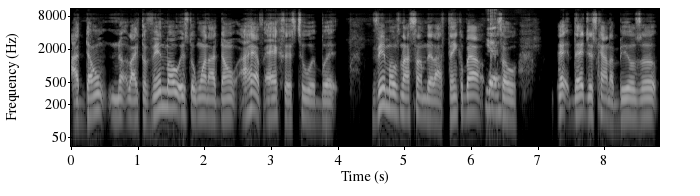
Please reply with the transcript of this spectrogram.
I don't know, like the Venmo is the one I don't. I have access to it, but Venmo's not something that I think about. Yeah. So that that just kind of builds up.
